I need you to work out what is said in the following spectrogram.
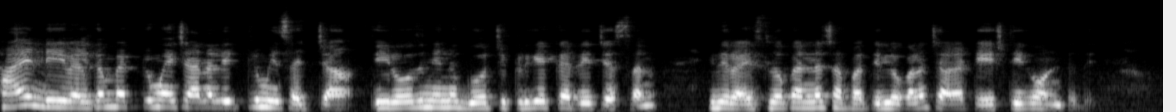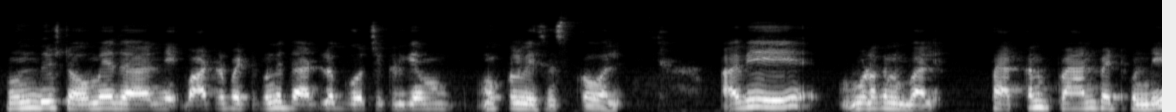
హాయ్ అండి welcome back to my channel ఇట్లు మీ సచ్చ. ఈ రోజు నేను గోరుచిక్కుడికే కర్రీ చేస్తాను. ఇది రైస్లో కన్నా చపాతీలో కన్నా చాలా టేస్టీగా ఉంటుంది. ముందు స్టవ్ మీద వాటర్ పెట్టుకుని దాంట్లో గోరుచిక్కుడికే ముక్కలు వేసేసుకోవాలి. అవి ఉడకనివ్వాలి. పక్కన ప్యాన్ పెట్టుకుని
